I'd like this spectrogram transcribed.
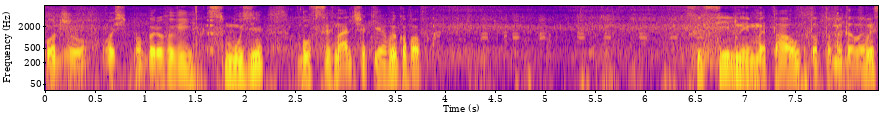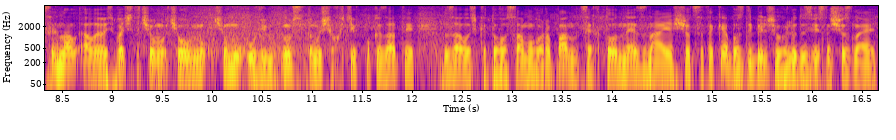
Ходжу ось по береговій смузі. Був сигнальчик, я викопав. Суцільний метал, тобто металевий сигнал, але ось бачите, чому, чому, чому увімкнувся, тому що хотів показати залишки того самого рапану. Це хто не знає, що це таке, бо здебільшого люди, звісно, що знають.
